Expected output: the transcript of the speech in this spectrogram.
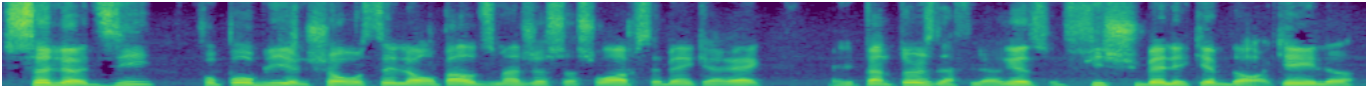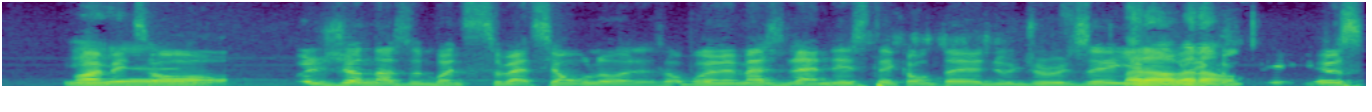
cela dit, faut pas oublier une chose. Là, on parle du match de ce soir, puis c'est bien correct. Mais les Panthers de la Floride, c'est une fichue belle équipe de hockey. Là. Et, ouais, mais euh, on pas le jeune dans une bonne situation. Là. Son premier match de l'année, c'était contre euh, New Jersey. Il Ben non, ben non. contre Vegas.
